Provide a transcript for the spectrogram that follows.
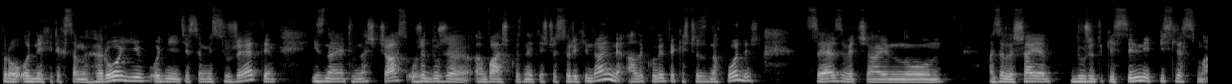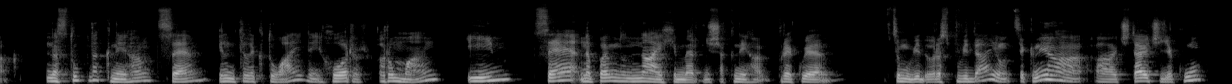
Про одних і тих самих героїв, одні і ті самі сюжети. І знаєте, в наш час уже дуже важко знайти щось оригінальне, але коли таке щось знаходиш, це, звичайно, залишає дуже такий сильний післясмак. Наступна книга це інтелектуальний горор-роман, і це, напевно, найхимерніша книга, про яку я в цьому відео розповідаю. Це книга, читаючи яку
